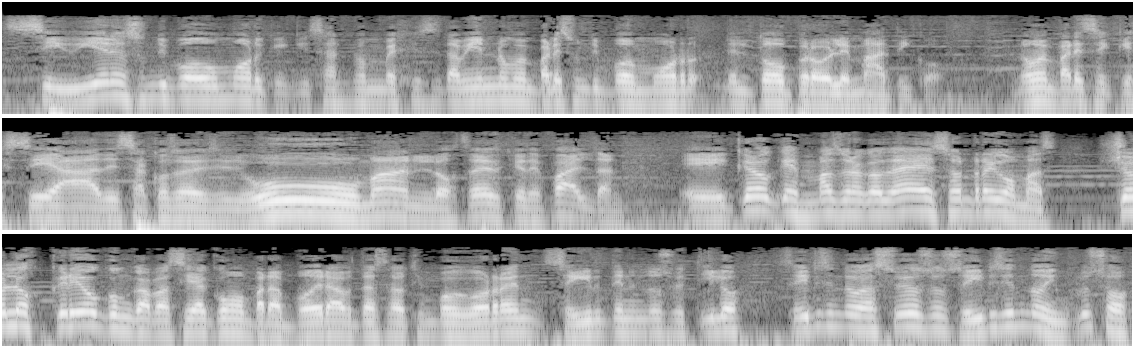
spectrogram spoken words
si bien es un tipo de humor que quizás no envejece también, no me parece un tipo de humor del todo problemático. No me parece que sea de esas cosas de decir, uh, man, los deaths que te faltan. Eh, creo que es más una cosa, eh, son regomas. Yo los creo con capacidad como para poder adaptarse a los tiempos que corren, seguir teniendo su estilo, seguir siendo gaseosos, seguir siendo incluso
